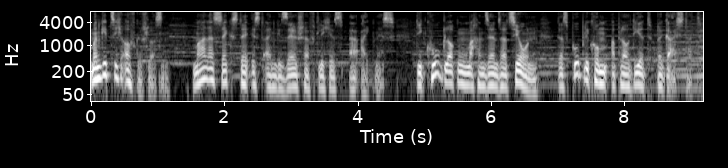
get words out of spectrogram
Man gibt sich aufgeschlossen. Mahlers Sechste ist ein gesellschaftliches Ereignis. Die Kuhglocken machen Sensation. Das Publikum applaudiert begeistert.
